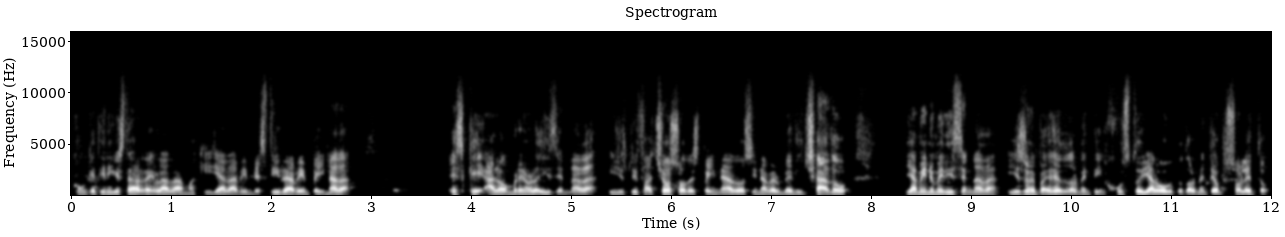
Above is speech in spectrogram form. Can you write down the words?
con que tiene que estar arreglada, maquillada, bien vestida, bien peinada. Es que al hombre no le dicen nada y yo estoy fachoso, despeinado, sin haberme duchado y a mí no me dicen nada. Y eso me parece totalmente injusto y algo totalmente obsoleto.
